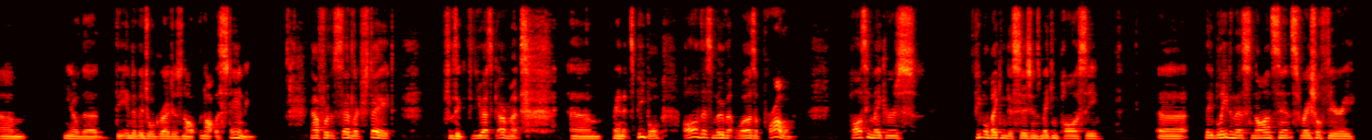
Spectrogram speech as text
Um, you know, the the individual grudges not, notwithstanding. Now, for the settler state, for the, for the U.S. government um, and its people, all of this movement was a problem. Policymakers, people making decisions, making policy, uh, they believed in this nonsense racial theory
